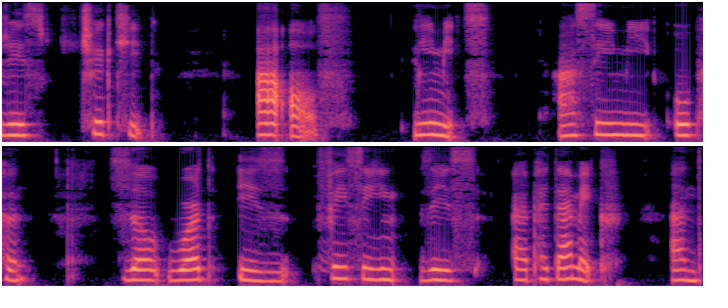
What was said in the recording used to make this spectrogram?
restricted, are off limits, are semi-open. The world is facing this epidemic and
